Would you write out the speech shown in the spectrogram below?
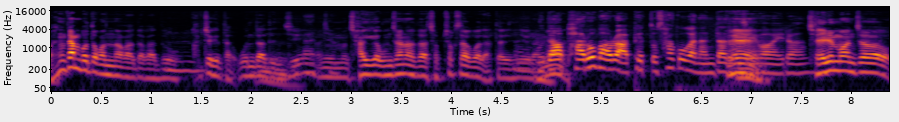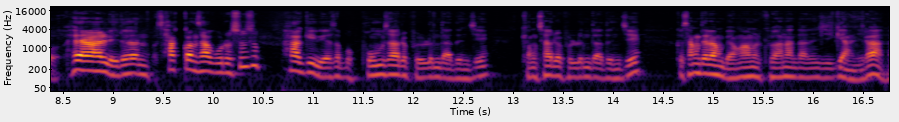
음. 뭐 횡단보도 건너가다가도 음. 갑자기 다 온다든지 음. 아니면 자기가 운전하다 접촉 사고가 났다든지 뭐 이러면 나 바로 바로 앞에 또 사고가 난다든지 네. 뭐 이런. 제일 먼저 해야 할 일은 사건 사고를 수습하기 위해서 뭐 보험사를 부른다든지 경찰을 부른다든지 그 상대방 명함을 교환한다든지 이게 아니라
